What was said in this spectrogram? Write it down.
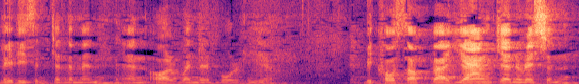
ladies and gentlemen, and all venerable here, because of uh, young generation,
